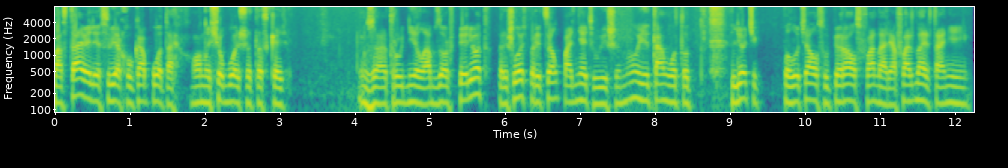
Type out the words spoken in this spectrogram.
поставили сверху капота, он еще больше, так сказать, затруднил обзор вперед, пришлось прицел поднять выше. Ну и там вот, вот летчик, получалось, упирался в фонарь, а фонарь-то они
